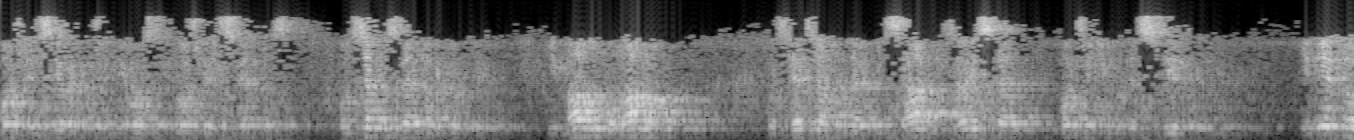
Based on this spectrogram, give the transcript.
Božje sile, Božje milosti, Božje svetosti, posebno sveta liturgija. I malo po malo osjećamo da i sami zaista počinjemo da svirujemo. I nije to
